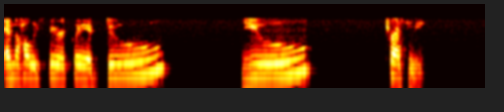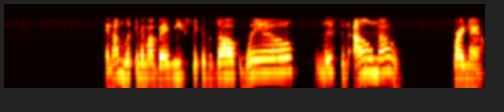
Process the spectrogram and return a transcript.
And the Holy Spirit said, Do you trust me? And I'm looking at my baby, he's sick as a dog. Well, listen, I don't know right now.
